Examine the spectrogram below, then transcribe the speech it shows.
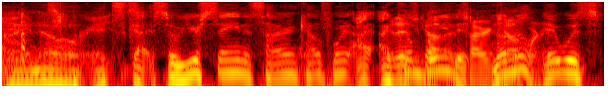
Yeah. I know it's got. So you're saying it's higher in California? I, I It is couldn't cal- believe it's it. higher in No, no. It was a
